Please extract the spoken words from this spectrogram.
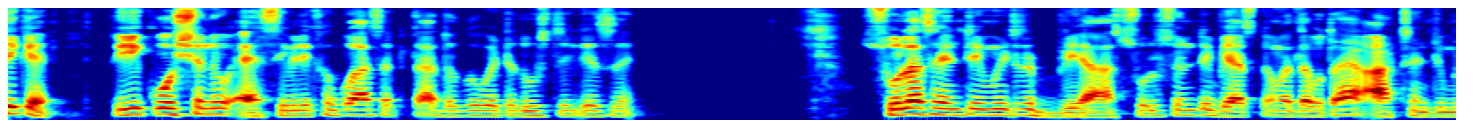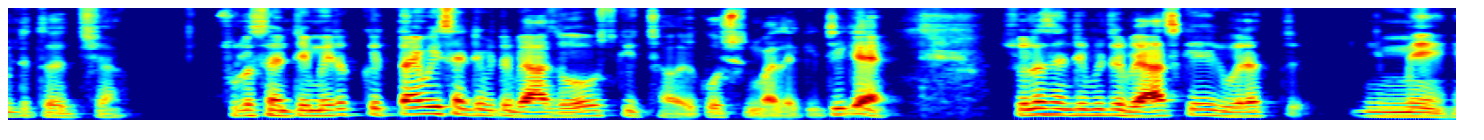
ठीक है? तो ये क्वेश्चन देखो ऐसे भी लिखा हुआ आ सकता है, देखो बेटा दूसरे तरीके से सोलह सेंटीमीटर ब्यास, सोलह सेंटीमीटर ब्यास का मतलब होता है आठ सेंटीमीटर त्रिज्या सोलह सेंटीमीटर कितना भी सेंटीमीटर ब्यास हो उसकी इच्छा हो क्वेश्चन वाले की, ठीक है? सोलह सेंटीमीटर ब्यास के एक व्रत में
